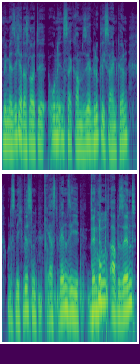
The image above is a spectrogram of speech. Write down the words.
bin mir sicher, dass Leute ohne Instagram sehr glücklich sein können und es nicht wissen. Erst wenn sie Wenn hooked du- up sind,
